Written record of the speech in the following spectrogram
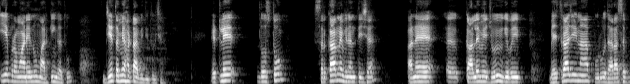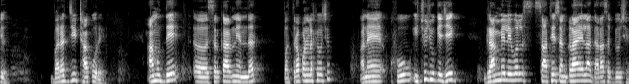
એ પ્રમાણેનું માર્કિંગ હતું, જે તમે હટાવી દીધું છે. એટલે દોસ્તો, સરકારને વિનંતી છે અને કાલે મેં જોયું કે ભાઈ બેચરાજીના પૂર્વ ધારાસભ્ય ભરતજી ઠાકોરે આ મુદ્દે સરકારની અંદર પત્ર પણ લખ્યો છે. અને હું ઈચ્છું છું કે જે ગ્રામ્ય લેવલ સાથે સંકળાયેલા ધારાસભ્યો છે,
